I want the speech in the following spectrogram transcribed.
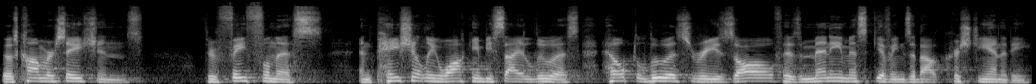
those conversations through faithfulness and patiently walking beside Lewis helped Lewis resolve his many misgivings about Christianity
